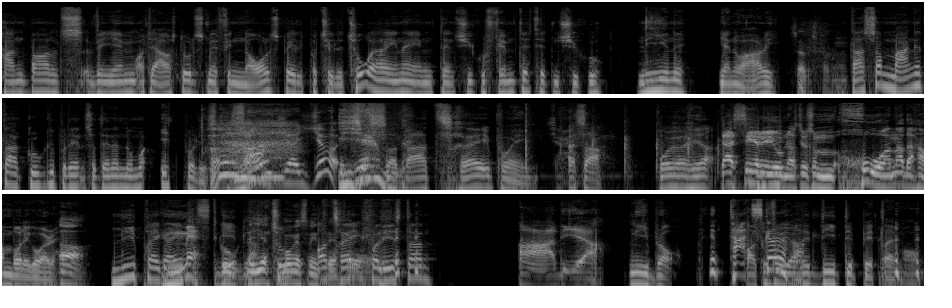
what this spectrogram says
handbolds-VM, og det afsluttes med finalspil på Tele2 Arenaen den 25. til den 29. Januari. Der er så mange, der har googlet på den, så den er nummer et på listen. Oj, oj, oj. Så der er tre point. Altså, prøv at høre her. Där ser du Jonas, du som hånade handboll igår. Ja. Ni prikker ind. Mest googlat. Det är jättemånga som inte vet vad tre det är. på listen. Ah, de er, ni er bra. Tack Og du ska får du ha. gøre det lite bättre imorgon.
